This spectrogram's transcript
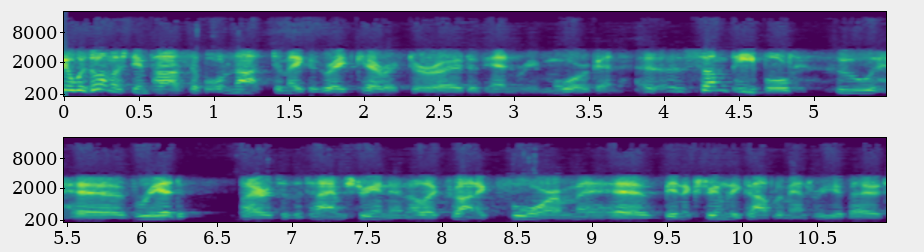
it was almost impossible not to make a great character out of Henry Morgan. Uh, some people who have read Pirates of the Time Stream in electronic form have been extremely complimentary about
